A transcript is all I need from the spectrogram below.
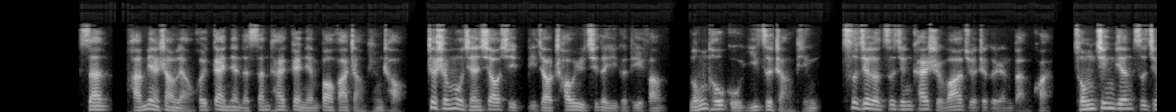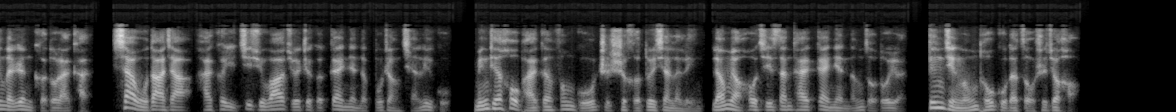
三，盘面上两会概念的三胎概念爆发涨停潮，这是目前消息比较超预期的一个地方，龙头股一字涨停，刺激了资金开始挖掘这个人板块。从今天资金的认可度来看，下午大家还可以继续挖掘这个概念的补涨潜力股。明天后排跟风股只适合兑现了零两秒后期三胎概念能走多远，盯紧龙头股的走势就好。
